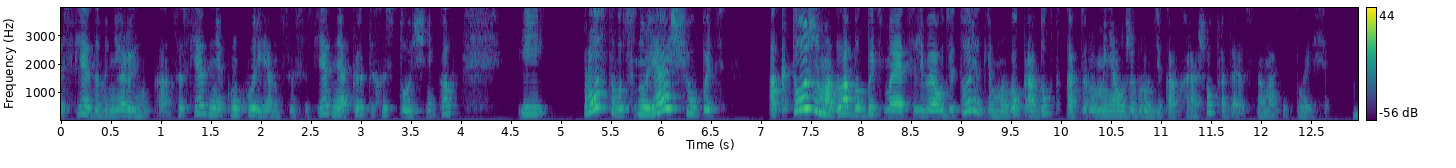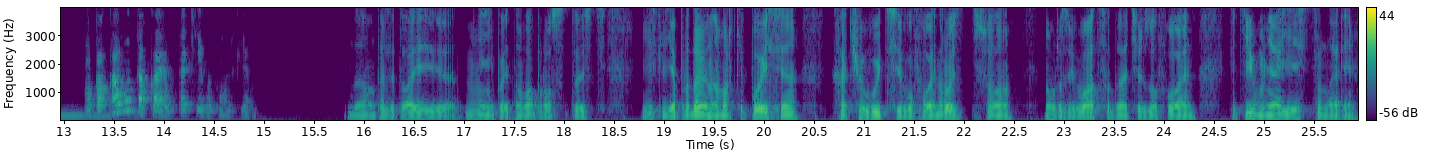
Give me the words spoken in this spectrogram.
исследования рынка, с исследования конкуренции, с исследования открытых источников, и просто вот с нуля щупать, а кто же могла бы быть моя целевая аудитория для моего продукта, который у меня уже вроде как хорошо продается на маркетплейсе. Но пока вот такая, вот такие вот мысли. Да, Наталья, твои мнения по этому вопросу. То есть, если я продаю на маркетплейсе, хочу выйти в офлайн розницу, ну, развиваться, да, через офлайн, какие у меня есть сценарии?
